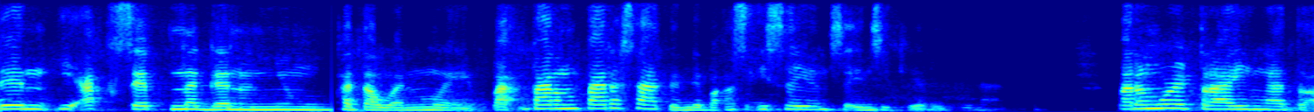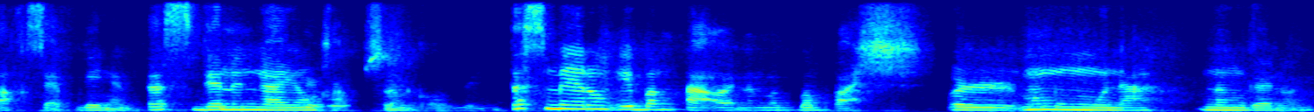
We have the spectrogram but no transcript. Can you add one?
din i-accept na ganun yung katawan mo eh. Pa- parang para sa atin, di ba? Kasi isa yun sa insecurity natin parang we're trying nga to accept ganyan. Tapos ganun nga yung caption ko. Tapos merong ibang tao na magbabash or mamumuna ng ganun.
